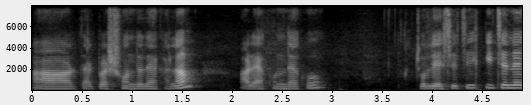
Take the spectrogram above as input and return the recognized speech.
আর তারপর সন্ধে দেখালাম। আর এখন দেখো চলে এসেছি কিচেনে।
